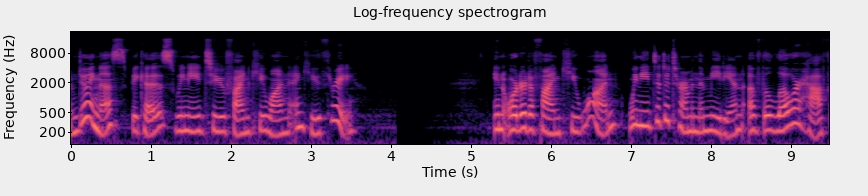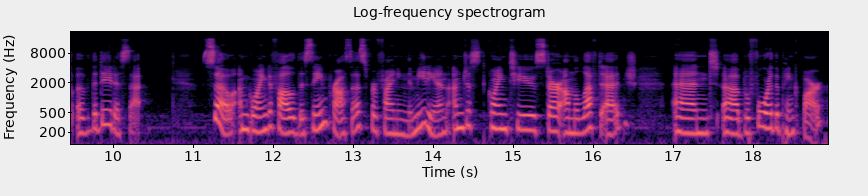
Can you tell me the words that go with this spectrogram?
I'm doing this because we need to find Q1 and Q3. In order to find Q1, we need to determine the median of the lower half of the data set. So I'm going to follow the same process for finding the median. I'm just going to start on the left edge and uh, before the pink bar.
